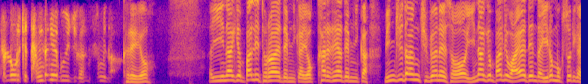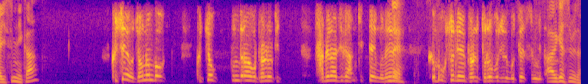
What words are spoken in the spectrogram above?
별로 그렇게 당당해 보이지가 않습니다. 그래요. 이낙연 빨리 돌아야 됩니까? 역할을 해야 됩니까? 민주당 주변에서 이낙연 빨리 와야 된다 이런 목소리가 있습니까? 글쎄요, 저는 뭐 그쪽 분들하고 별로 이렇게 자별하지가 않기 때문에 네. 그 목소리는 별로 들어보지를 못했습니다. 알겠습니다.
